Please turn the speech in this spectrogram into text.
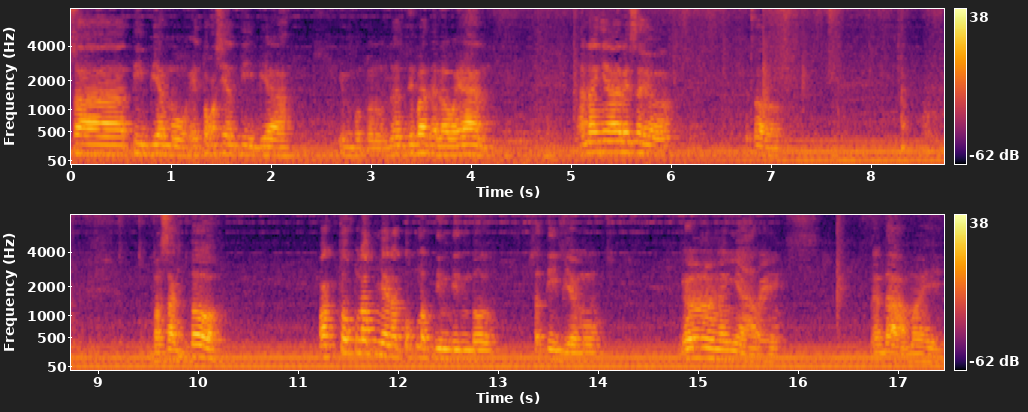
sa tibia mo, ito kasi ang tibia, yung buto nun. Di ba, dalawa yan. Anong nangyari sa'yo? Ito. Basag to. Pag tuklap niya, natuklap din din to sa tibia mo. Ganun na nangyari. Nadamay.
